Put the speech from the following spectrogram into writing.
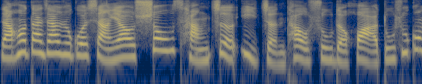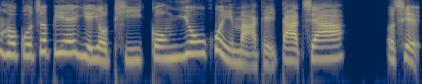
然后大家如果想要收藏这一整套书的话，读书共和国这边也有提供优惠码给大家，而且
